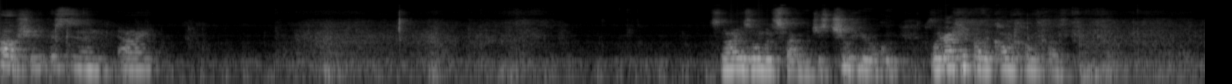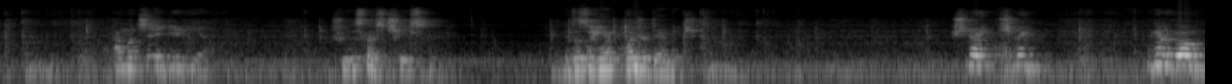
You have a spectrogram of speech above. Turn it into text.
Oh shit, this isn't. Alright. It's not a zone, but it's fine. Just chill here real quick. I got hit by the Kama Kamikaze. How much did it do to you? Shoot, this guy's chasing. It does a 100 damage. Should I? Should I? We gotta go.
